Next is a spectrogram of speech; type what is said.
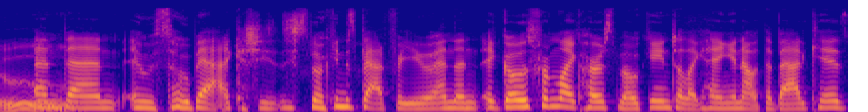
Ooh. And then it was so bad because she's smoking is bad for you. And then it goes from like her smoking to like hanging out with the bad kids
